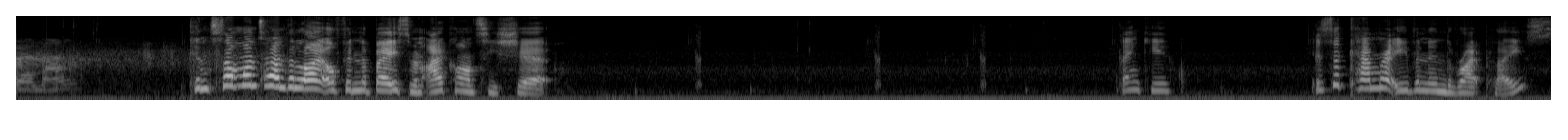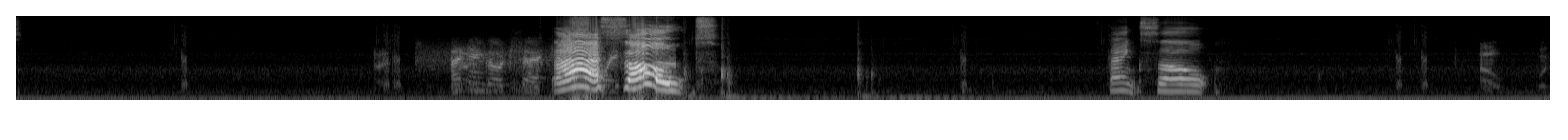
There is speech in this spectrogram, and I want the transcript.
trauma. Can someone turn the light off in the basement? I can't see shit. Thank you. Is the camera even in the right place? Ah, salt! Thanks, salt. Oh, we'll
